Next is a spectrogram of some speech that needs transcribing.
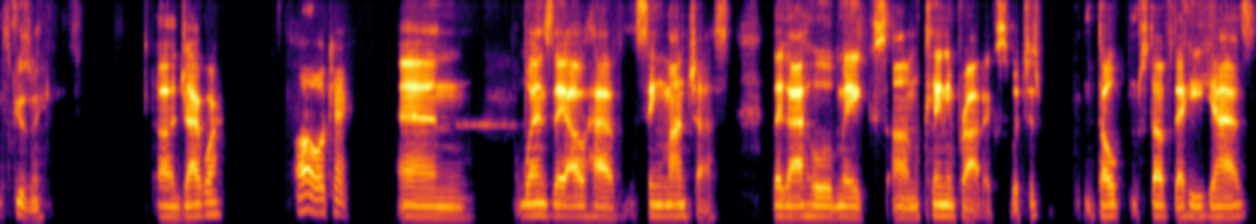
Excuse me. Uh, Jaguar. Oh, okay. and Wednesday I'll have Sin Manchas, the guy who makes um cleaning products, which is dope stuff that he has.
